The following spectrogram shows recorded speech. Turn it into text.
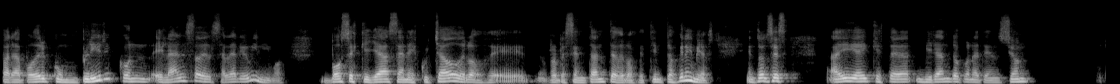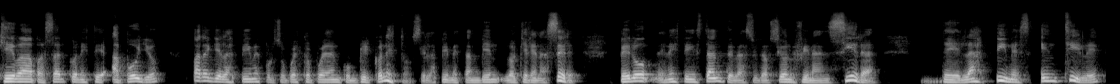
para poder cumplir con el alza del salario mínimo. Voces que ya se han escuchado de los representantes de los distintos gremios. Entonces, ahí hay que estar mirando con atención qué va a pasar con este apoyo para que las pymes, por supuesto, puedan cumplir con esto, si las pymes también lo quieren hacer. Pero en este instante la situación financiera de las pymes en Chile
